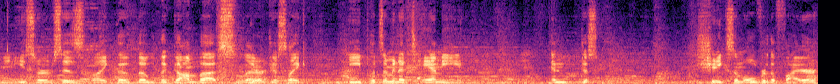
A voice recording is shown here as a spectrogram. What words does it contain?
I mean, he serves his like the the, the gambas that Yeah. are just like he puts them in a tammy and just shakes them over the fire,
